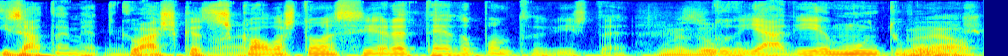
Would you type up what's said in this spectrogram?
Exatamente, que eu acho que as Não é? escolas estão a ser, até do ponto de vista Mas o- do dia a dia, muito bons. eh,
